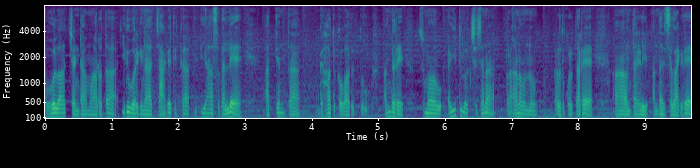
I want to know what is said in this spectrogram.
ಭೋಲಾ ಚಂಡಮಾರುತ ಇದುವರೆಗಿನ ಜಾಗತಿಕ ಇತಿಹಾಸದಲ್ಲೇ ಅತ್ಯಂತ ಘಾತುಕವಾದದ್ದು. ಅಂದರೆ ಸುಮಾರು ಐದು ಲಕ್ಷ ಜನ ಪ್ರಾಣವನ್ನು ಕಳೆದುಕೊಳ್ತಾರೆ ಅಂತ ಹೇಳಿ ಅಂದಾಜಿಸಲಾಗಿದೆ.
